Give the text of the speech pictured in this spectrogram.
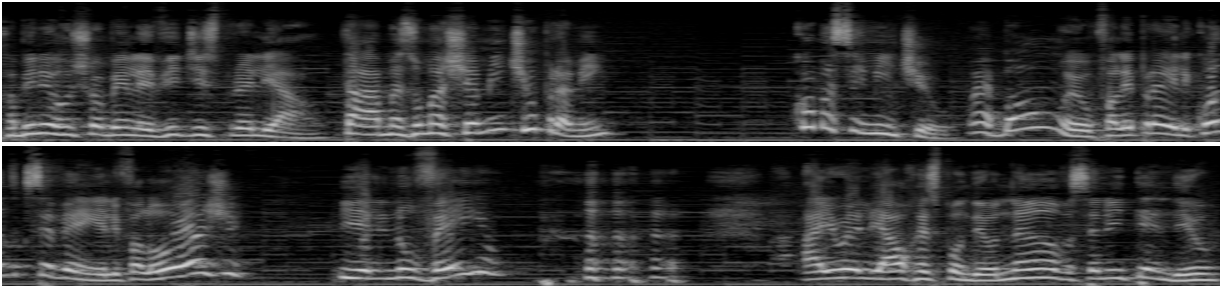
Rabino Yehoshua Ben Levi disse para Elial: Tá, mas o Machia mentiu para mim. Como assim mentiu? É bom, eu falei para ele: Quando que você vem? Ele falou: Hoje. E ele não veio? Aí o Elial respondeu: Não, você não entendeu.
